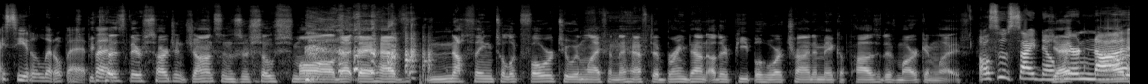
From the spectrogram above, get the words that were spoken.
I see it a little bit. It's because but... their Sergeant Johnsons are so small that they have nothing to look forward to in life, and they have to bring down other people who are trying to make a positive mark in life. Also, side note, Get we're not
